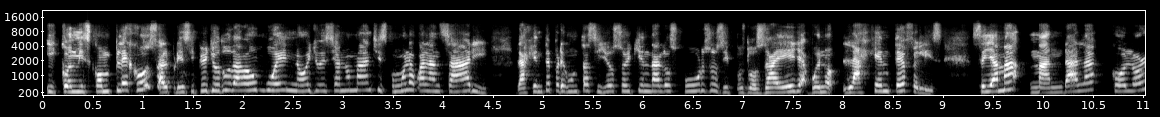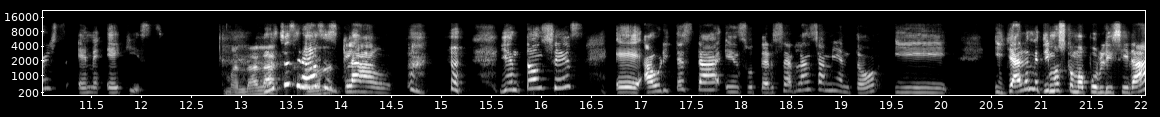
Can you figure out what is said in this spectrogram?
Y con mis complejos, al principio yo dudaba un buen, ¿no? Yo decía, no manches, ¿cómo la va a lanzar? Y la gente pregunta si yo soy quien da los cursos y pues los da ella. Bueno, la gente feliz. Se llama Mandala Colors MX. Mandala. Muchas gracias, Clau. y entonces, eh, ahorita está en su tercer lanzamiento y, y ya le metimos como publicidad.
